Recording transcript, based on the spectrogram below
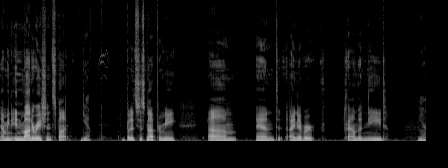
I mean, in moderation, it's fine. Yeah. But it's just not for me, um, and I never f- found the need. Yeah.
